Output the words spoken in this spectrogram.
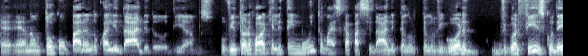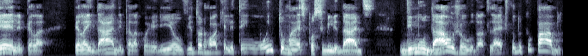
é, é, não estou comparando qualidade do, de ambos. O Vitor Roque ele tem muito mais capacidade pelo, pelo vigor, vigor físico dele, pela, pela idade, pela correria. O Vitor Roque ele tem muito mais possibilidades de mudar o jogo do Atlético do que o Pablo.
